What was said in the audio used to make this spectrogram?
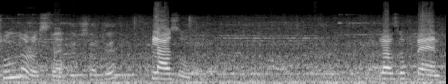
সুন্দর আছে। প্লাজো। প্লাজো প্যান্ট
